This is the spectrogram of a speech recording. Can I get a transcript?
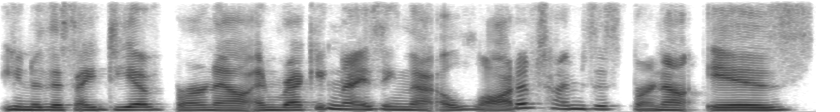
you know, this idea of burnout and recognizing that a lot of times this burnout is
